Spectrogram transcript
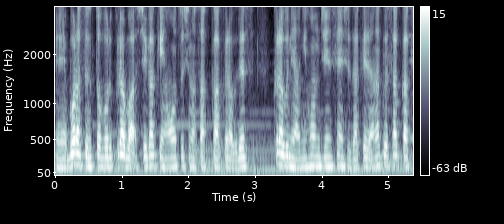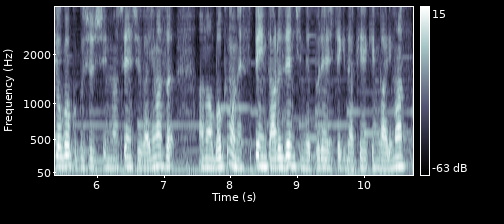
えー、ボラスフットボールクラブは滋賀県大津市のサッカークラブです。クラブには日本人選手だけではなくサッカー強豪国出身の選手がいます。あの僕もね、スペインとアルゼンチンでプレーしてきた経験があります。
